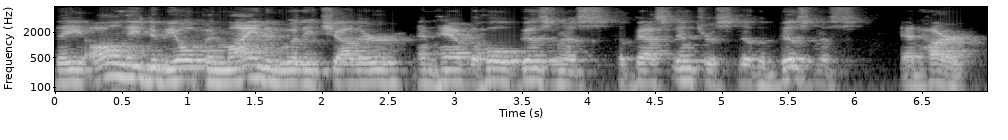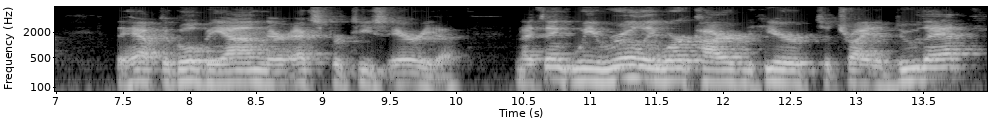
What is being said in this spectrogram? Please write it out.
they all need to be open minded with each other and have the whole business, the best interest of the business at heart. They have to go beyond their expertise area. And I think we really work hard here to try to do that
